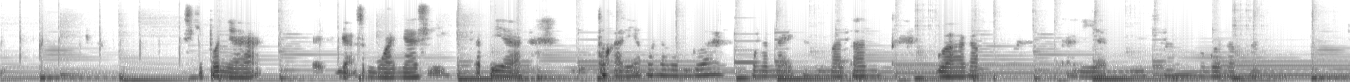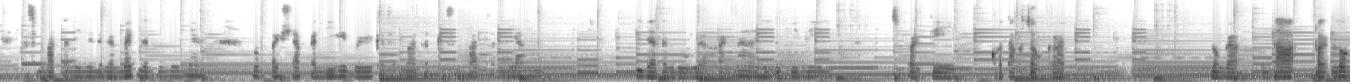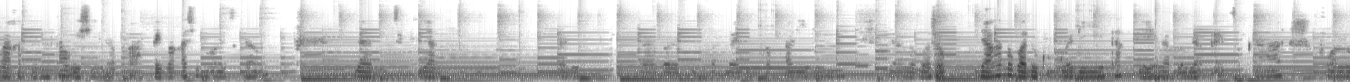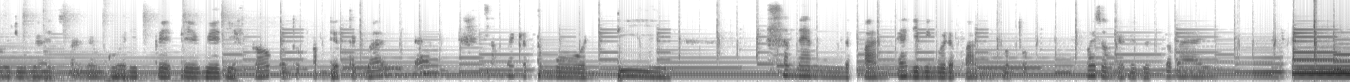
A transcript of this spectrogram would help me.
Meskipun ya nggak semuanya sih tapi ya itu kali apa namanya gue mengenai kesempatan gue harap kalian bisa menggunakan kesempatan ini dengan baik dan tentunya mempersiapkan diri bagi kesempatan-kesempatan yang tidak terduga karena hidup ini seperti kotak coklat. Lo nggak entah lo nggak akan pernah tahu isinya apa. Terima kasih mulai sekarang. Dan sekian dari episode baik kali ini. Jangan lupa jangan lupa dukung gue di takdir apabila kalian suka. Follow juga instagram gue di ptb Talk untuk update terbaru dan sampai ketemu di Senin depan eh di minggu depan. Untuk voice of gratitude bye bye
